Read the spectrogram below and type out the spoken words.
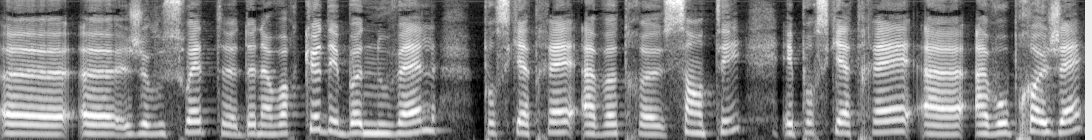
Euh, je vous souhaite de n'avoir que des bonnes nouvelles pour ce qui a trait à votre santé et pour ce qui a trait à, vos projets.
